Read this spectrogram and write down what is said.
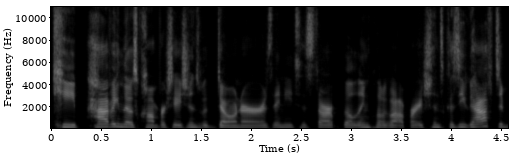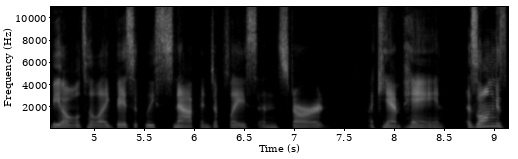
keep having those conversations with donors. They need to start building political operations because you have to be able to, like, basically snap into place and start a campaign. As long as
